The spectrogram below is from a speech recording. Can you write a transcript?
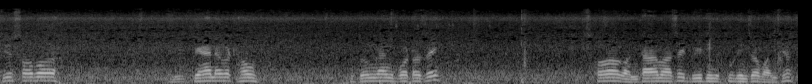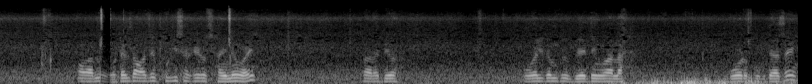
त्यो सब बिहानको ठाउँ दोङगाङबाट चाहिँ छ घन्टामा चाहिँ बेदिङ पुगिन्छ भन्थ्यो। अब हामी होटेल त अझै पुगिसकेको छैनौँ है तर त्यो वेलकम टु बेडिङवाला बोर्ड पुग्दा चाहिँ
